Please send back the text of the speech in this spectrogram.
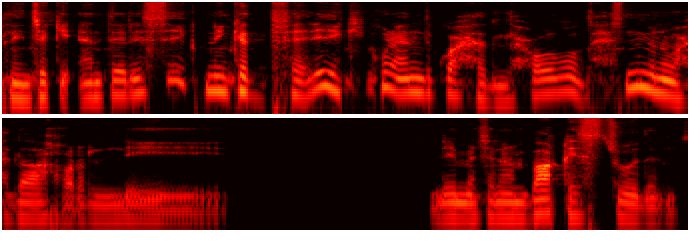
اللي انت كي intéresser ك منين كتدفع عليه كيكون عندك واحد الحظوظ احسن من واحد آخر اللي اللي مثلا باقي student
